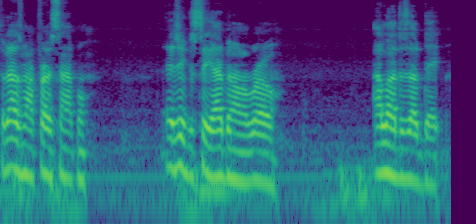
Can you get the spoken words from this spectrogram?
So that was my first sample. As you can see, I've been on a roll. I love this update.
